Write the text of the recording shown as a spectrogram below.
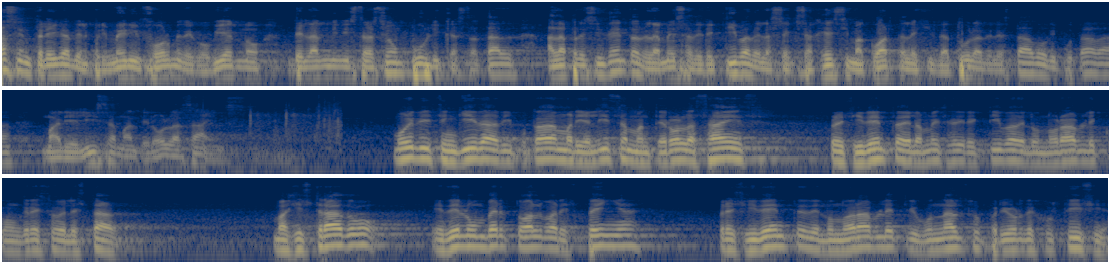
hace entrega del primer informe de gobierno de la Administración Pública Estatal a la presidenta de la mesa directiva de la 64 Legislatura del Estado, diputada María Elisa Manterola Sáenz. Muy distinguida diputada María Elisa Manterola Sáenz, presidenta de la mesa directiva del Honorable Congreso del Estado. Magistrado Edel Humberto Álvarez Peña, presidente del Honorable Tribunal Superior de Justicia.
